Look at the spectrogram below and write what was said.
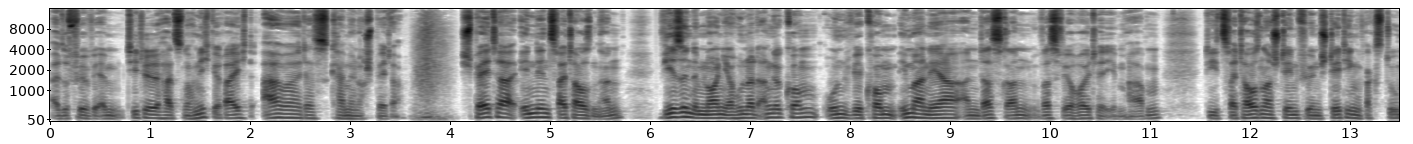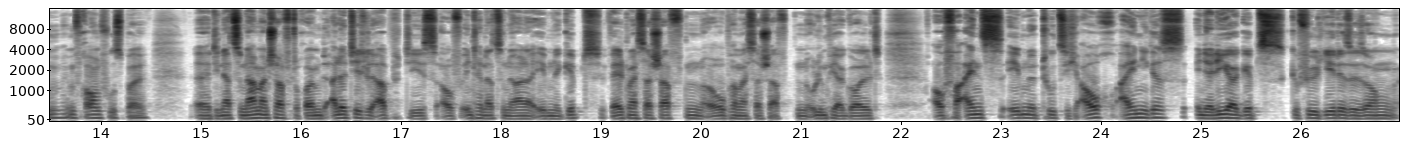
Also für WM-Titel hat es noch nicht gereicht, aber das kam ja noch später. Später in den 2000ern, wir sind im neuen Jahrhundert angekommen und wir kommen immer näher an das ran, was wir heute eben haben. Die 2000er stehen für einen stetigen Wachstum im Frauenfußball. Äh, die Nationalmannschaft räumt alle Titel ab, die es auf internationaler Ebene gibt. Weltmeisterschaften, Europameisterschaften, Olympiagold. Auf Vereinsebene tut sich auch einiges. In der Liga gibt's gefühlt jede Saison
